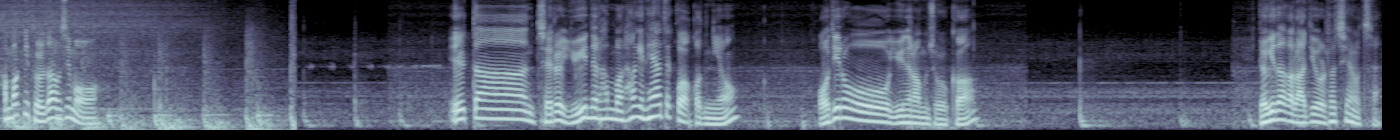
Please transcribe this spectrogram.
한 바퀴 돌다 오지 뭐. 일단 쟤를 유인을 한번 하긴 해야 될 것 같거든요. 어디로 유인을 하면 좋을까? 여기다가 라디오를 설치해 놓자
